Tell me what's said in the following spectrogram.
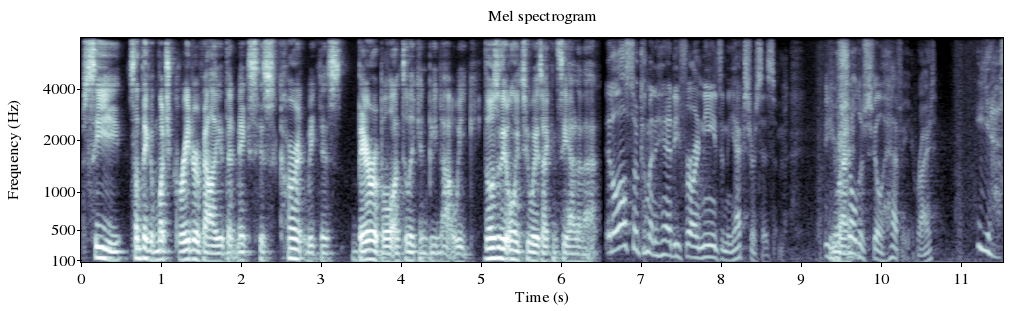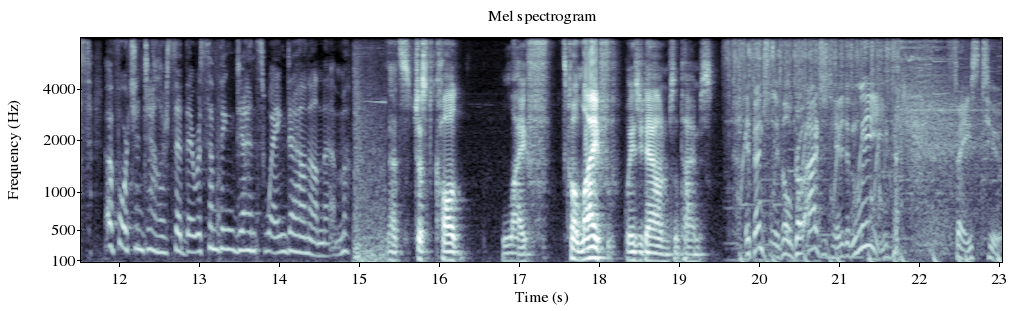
see something of much greater value that makes his current weakness bearable until he can be not weak. Those are the only two ways I can see out of that. It'll also come in handy for our needs in the exorcism. Your Right. shoulders feel heavy, right? Yes, a fortune teller said there was something dense weighing down on them. That's just called life. It's called life. Weighs you down sometimes. Eventually, they'll grow agitated and leave. Phase two.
